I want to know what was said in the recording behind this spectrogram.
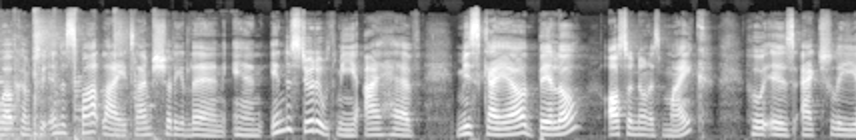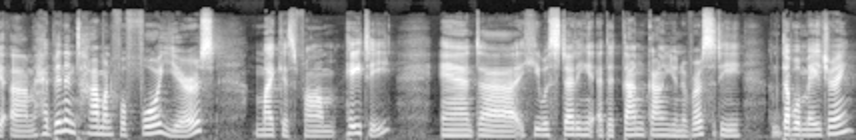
Welcome to In the Spotlight. I'm Shirley Lin, and in the studio with me, I have Miskael Bellot, also known as Mike, who is actually um, had been in Taiwan for four years. Mike is from Haiti, and uh, he was studying at the Tamkang University, double majoring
